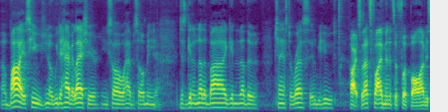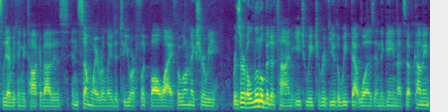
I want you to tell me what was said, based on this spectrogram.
a bye is huge. You know, we didn't have it last year. You saw what happened. So I mean, yeah. just get another bye, get another chance to rest. It'll be huge. All right, so that's five minutes of football. Obviously, everything we talk about is in some way related to your football life, but we want to make sure we reserve a little bit of time each week to review the week that was and the game that's upcoming.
